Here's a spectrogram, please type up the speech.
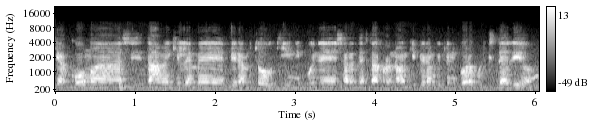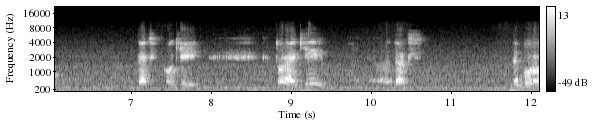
και ακόμα συζητάμε και λέμε πήραμε το Κίνη που είναι 47 χρονών και πήραμε και τον Ιμπόρα που είναι 62. Εντάξει, οκ. Ε, Τώρα εκεί, ε, εντάξει, δεν μπορώ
